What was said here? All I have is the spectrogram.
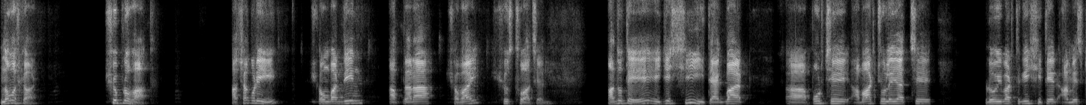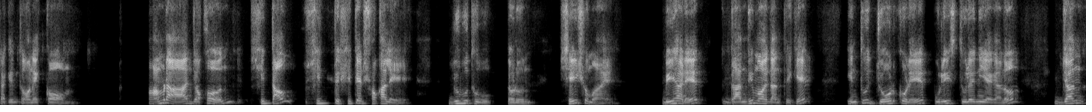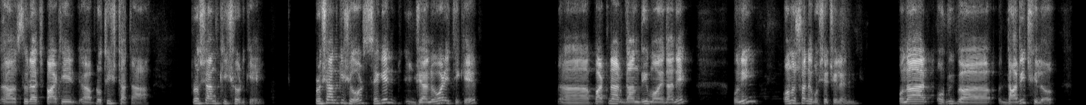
নমস্কার, সুপ্রভাত। আশা করি সোমবার দিন আপনারা সবাই সুস্থ আছেন। আদতে এই যে শীত একবার পড়ছে, আবার চলে যাচ্ছে, রবিবার থেকেই শীতের আমেজটা কিন্তু অনেক কম। আমরা যখন শীত তাও শীত, শীতের সকালে ডুবুথুবু ধরুন, সেই সময় বিহারের গান্ধী ময়দান থেকে কিন্তু জোর করে পুলিশ তুলে নিয়ে গেল জন সুরাজ পার্টির প্রতিষ্ঠাতা প্রশান্ত কিশোরকে। প্রশান্ত কিশোর সেকেন্ড জানুয়ারি থেকে পাটনার গান্ধী ময়দানে উনি অনশনে বসেছিলেন। ওনার দাবি ছিল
